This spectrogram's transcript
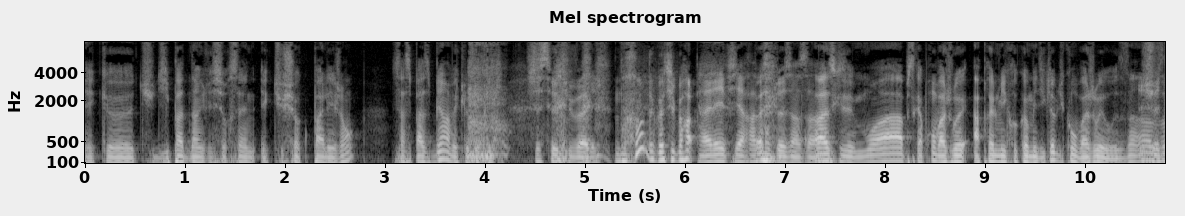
et que tu dis pas de dinguerie sur scène et que tu choques pas les gens, ça se passe bien avec le public. Je sais où tu veux aller. non, de quoi tu parles? Allez, Pierre, raconte le zinzin. Ah, excusez-moi, parce qu'après on va jouer après le micro comedy club. Du coup, on va jouer au zinzin. Jeudi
